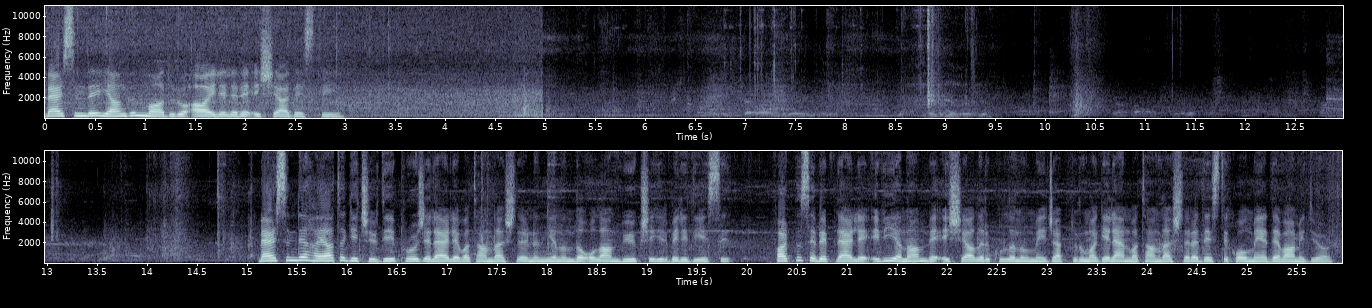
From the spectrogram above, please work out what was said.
Mersin'de yangın mağduru ailelere eşya desteği. Mersin'de hayata geçirdiği projelerle vatandaşlarının yanında olan Büyükşehir Belediyesi, farklı sebeplerle evi yanan ve eşyaları kullanılmayacak duruma gelen vatandaşlara destek olmaya devam ediyor.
